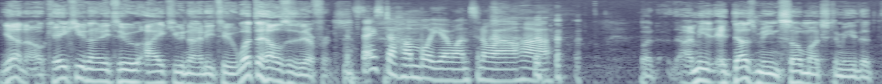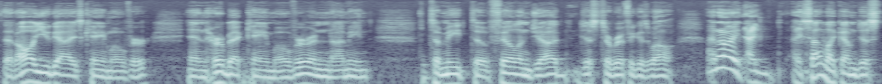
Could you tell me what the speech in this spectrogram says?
Yeah, no, KQ 92, IQ 92. What the hell's the difference? It's nice to humble you once in a while, huh? But I mean, it does mean so much to me that, that all you guys came over and Hrbek came over, and I mean, to meet uh, Phil and Judd, just terrific as well. I know I, I, I sound like I'm just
